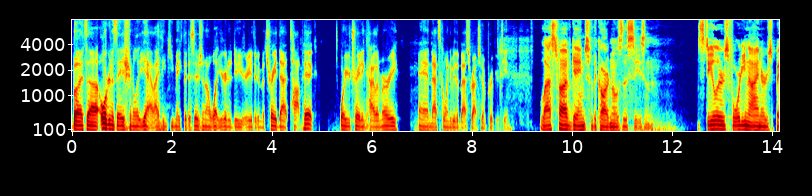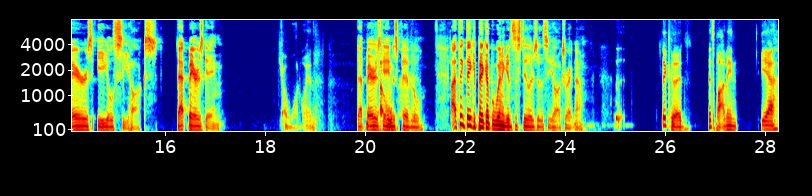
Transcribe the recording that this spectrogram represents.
But uh, organizationally, yeah, I think you make the decision on what you're going to do. You're either going to trade that top pick or you're trading Kyler Murray, and that's going to be the best route to improve your team. Last five games for the Cardinals this season Steelers, 49ers, Bears, Eagles, Seahawks. That Bears game. Got one win. That Bears Yo. game is pivotal. I think they could pick up a win against the Steelers or the Seahawks right now. They could. It's. Po- I mean, yeah,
